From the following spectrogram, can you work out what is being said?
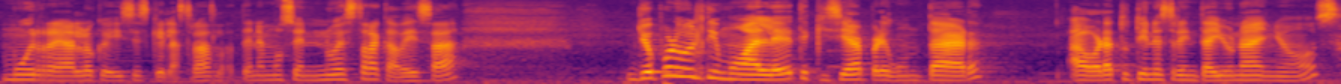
muy real lo que dices, que las trabas las tenemos en nuestra cabeza. Yo por último, Ale, te quisiera preguntar, ahora tú tienes 31 años,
